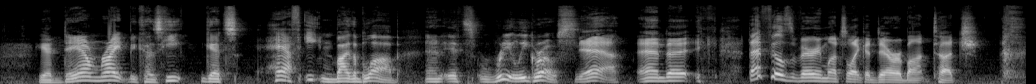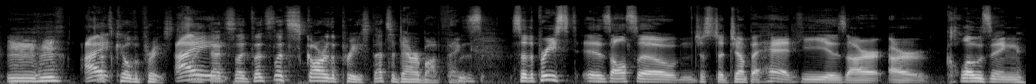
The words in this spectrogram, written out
You're damn right because he gets half eaten by the blob, and it's really gross. Yeah, and uh, that feels very much like a Darabont touch. mm-hmm. I Let's kill the priest. I- Like, that's like, let's let's scar the priest. That's a Darabont thing. so the priest is also just to jump ahead. He is our our closing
